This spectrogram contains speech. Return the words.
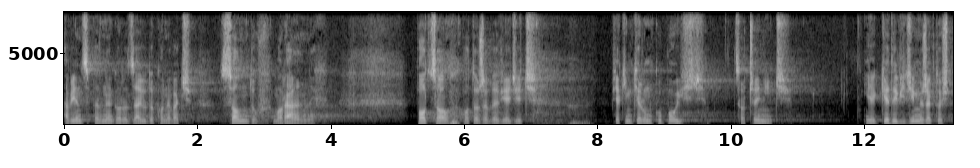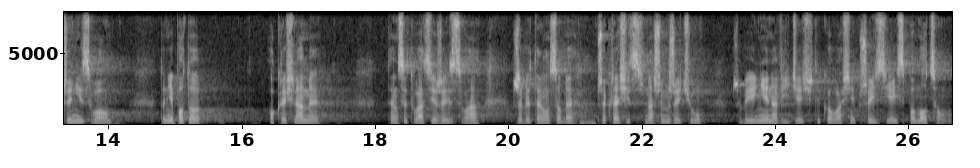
a więc pewnego rodzaju dokonywać sądów moralnych. Po co? Po to, żeby wiedzieć, w jakim kierunku pójść, co czynić. Kiedy widzimy, że ktoś czyni zło, to nie po to określamy tę sytuację, że jest zła, żeby tę osobę przekreślić w naszym życiu, żeby jej nienawidzieć, tylko właśnie przyjść jej z pomocą,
